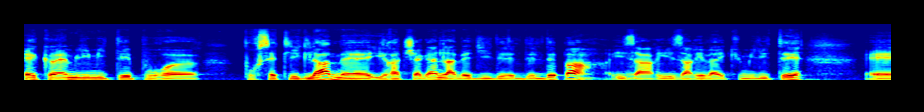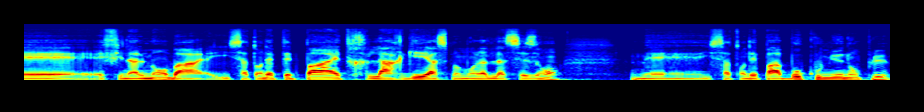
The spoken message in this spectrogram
est quand même limité pour, euh, pour cette ligue-là, mais Irachagan l'avait dit dès, dès le départ. Ils, arri- ils arrivent avec humilité et, et finalement, bah, ils ne s'attendaient peut-être pas à être largués à ce moment-là de la saison, mais ils ne s'attendaient pas à beaucoup mieux non plus.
